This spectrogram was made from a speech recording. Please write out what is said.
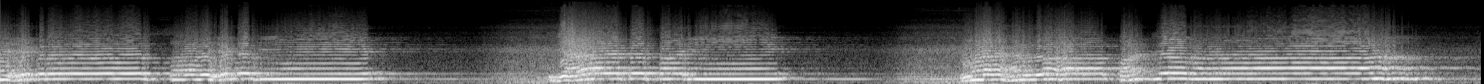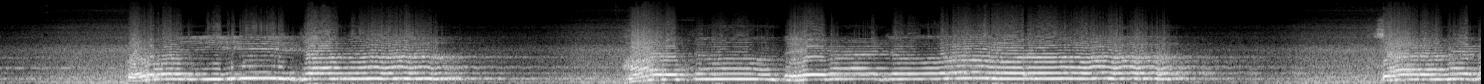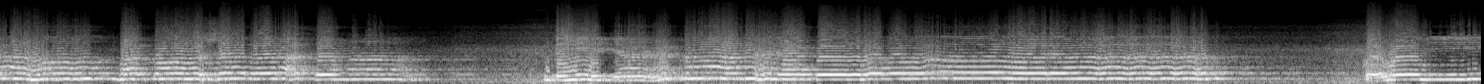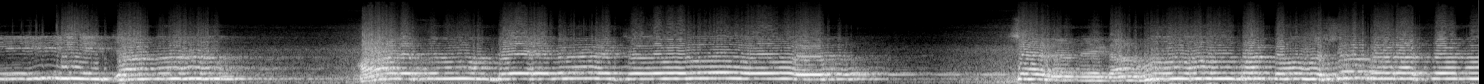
ਵਾਹਿਗੁਰੂ ਸਾਹਿਬ ਜੀ ਜਾਤ ਸਾਰੀ ਮਹਲਾ ਪੰਜਵਾ। ਕੋਈ ਜਨ ਹਰ ਸੋ ਦੇਵ ਜੋਰ। ਚਰਨ ਗਾਹੋਂ ਭਕੋ ਸ਼ਬ ਰਤਨਾ ਬੀਜਨ ਪ੍ਰਾਨ ਅਗੋਰ ਕੋਈ ਜਨ ਹਰ ਸਿਉ ਦੇਵ ਚੋਰ, ਚਰਨ ਗਾਹੋਂ ਬਕੋ ਸ਼ੁਭ ਰਸਨਾ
